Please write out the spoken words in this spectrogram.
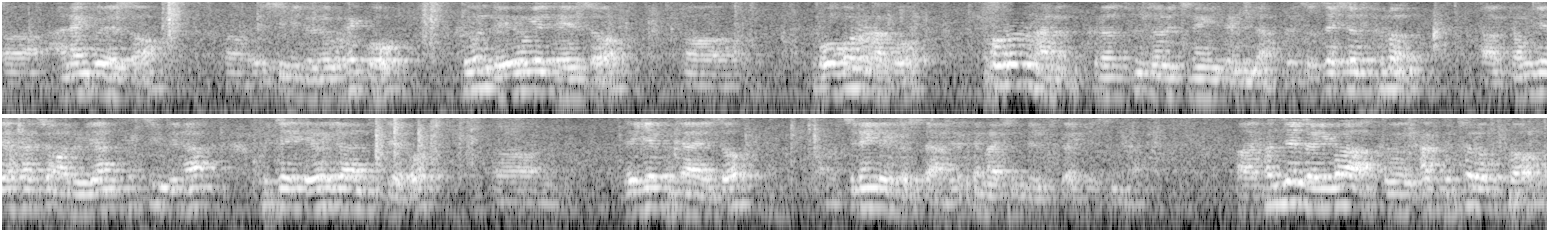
어, 안행부에서 어, 열심히 노력을 했고 그 내용에 대해서 어, 보고를 하고 토론을 하는 그런 순서로 진행이 됩니다. 그래서 세션 2는 어, 경제 활성화를 위한 핵심 분야 규제 개혁이라는 주제로 어, 4개 분야에서 어, 진행될 것이다 이렇게 말씀드릴 수가 있겠습니다. 어, 현재 저희가 그 각 부처로부터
